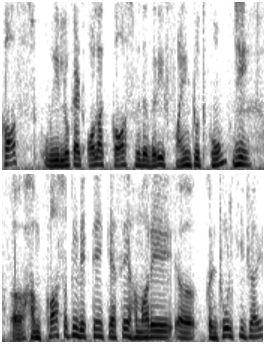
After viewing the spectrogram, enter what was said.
cost we look at all our cost with a very fine tooth comb जी। uh, हम कॉस्ट अपनी देखते हैं कैसे हमारे कंट्रोल uh, की जाए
